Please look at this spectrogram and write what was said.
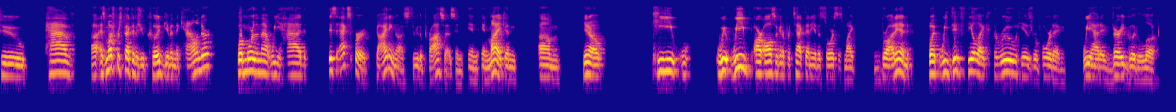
to have uh, as much perspective as you could given the calendar, but more than that, we had this expert guiding us through the process in in, in Mike, and um, you know, he we we are also going to protect any of the sources Mike brought in, but we did feel like through his reporting, we had a very good look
